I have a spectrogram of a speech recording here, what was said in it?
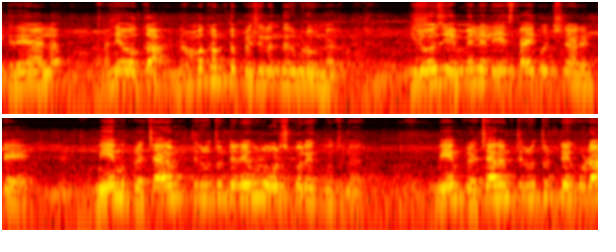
ఎగరేయాలా? అనే ఒక నమ్మకంతో ప్రజలందరూ కూడా ఉన్నారు. ఈరోజు ఎమ్మెల్యేలు ఏ స్థాయికి వచ్చినారంటే మేము ప్రచారం తిరుగుతుంటేనే కూడా ఓడ్చుకోలేకపోతున్నారు. మేము ప్రచారం తిరుగుతుంటే కూడా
